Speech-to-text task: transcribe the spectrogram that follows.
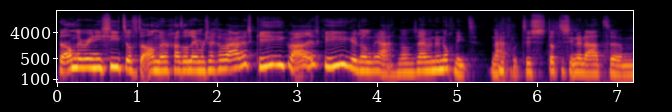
de ander weer niet ziet. Of de ander gaat alleen maar zeggen: Waar is Kiek? Waar is Kiek? En dan, ja, dan zijn we er nog niet. Nou goed, dus dat is inderdaad. ehm,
